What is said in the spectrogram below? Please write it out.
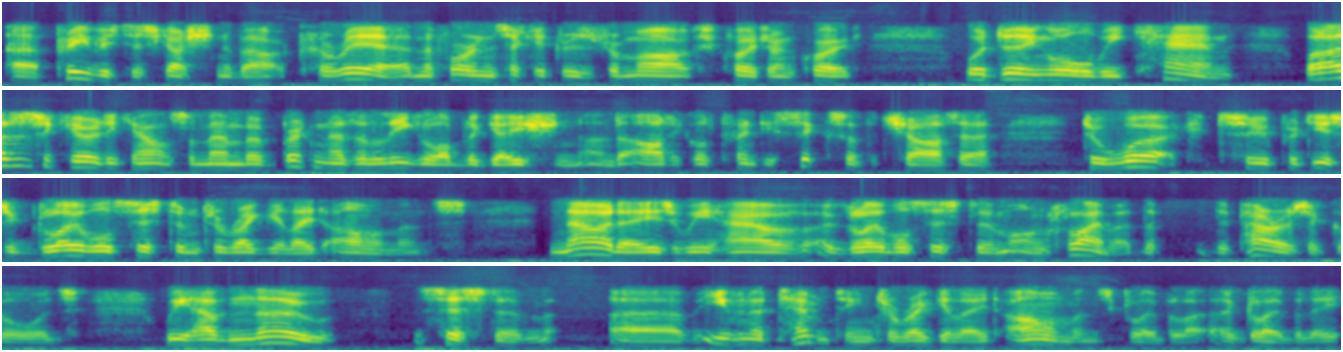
uh, previous discussion about Korea and the Foreign Secretary's remarks, quote unquote, we're doing all we can. Well, as a Security Council member, Britain has a legal obligation under Article 26 of the Charter to work to produce a global system to regulate armaments. Nowadays, we have a global system on climate, the, the Paris Accords. We have no system uh, even attempting to regulate armaments uh, globally,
